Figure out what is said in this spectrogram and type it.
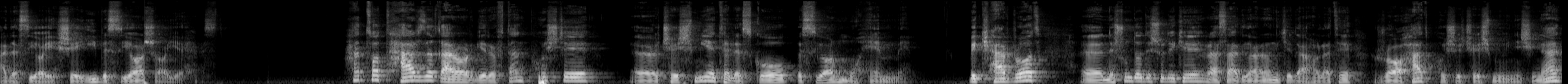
عدسی های شیعی بسیار شایع است حتی طرز قرار گرفتن پشت چشمی تلسکوپ بسیار مهمه. به کرات نشون داده شده که رصدگرانی که در حالت راحت پشت چشمی می نشینن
